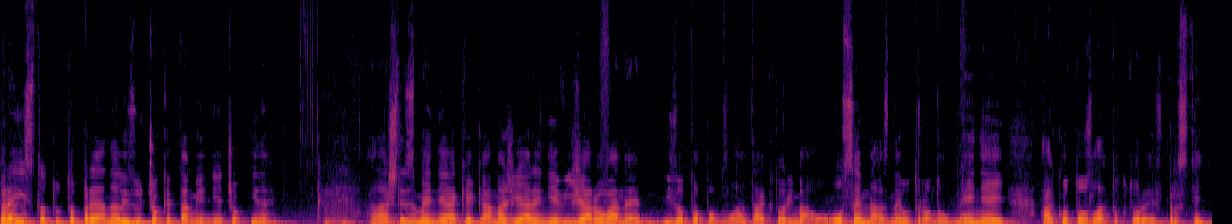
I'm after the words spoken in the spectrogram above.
pre istotu to preanalizuj, čo keď tam je niečo iné. A našli sme nejaké gamma žiarenie vyžarované izotopom zlata, ktorý má o 18 neutrónov menej ako to zlato, ktoré je v prstení.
